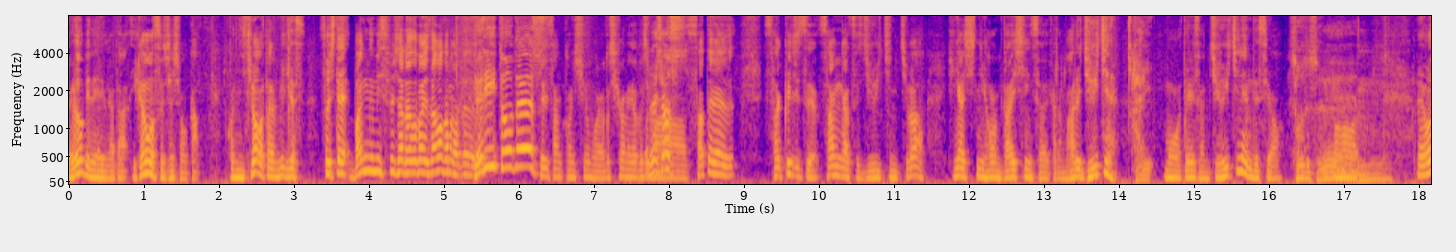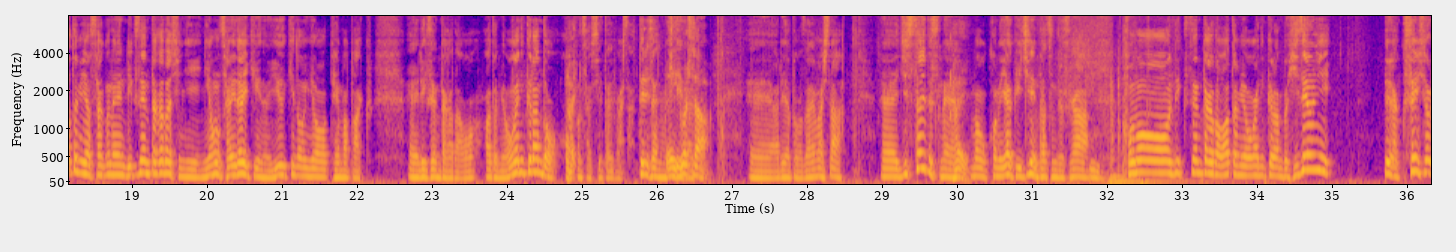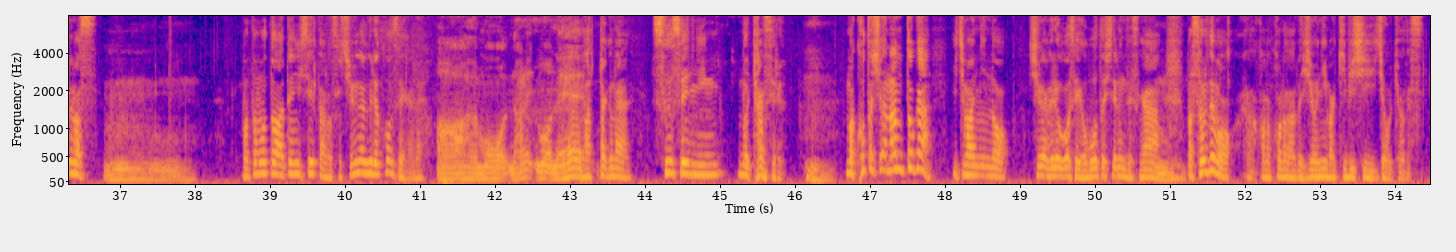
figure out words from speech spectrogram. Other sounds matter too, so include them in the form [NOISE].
土曜日の夕方、いかがお過ごしでしょうか？こんにちは、渡辺美希です。そして番組スペシャルアドバイザーはこの方です。テリー東です。テリーさん、今週もよろしくお願いいたします。ますさて、昨日3月11日は東日本大震災から丸11年。はい。もうテリーさん11年ですよ。そうですね。うんえーワタミは昨年、陸前高田市に日本最大級の有機農業テーマパーク、えー陸前高田をワタミオーガニックランドをオープンさせていただきました。テリーさんにも来ていただいて、えー来えーありがとうございました。えー実際ですね、はい。もうこの約1年経つんですが、この陸前高田ワタミオーガニックランド、非常にテリーさん苦戦しております。もともと当てにしていたのは修学旅行生がね、ああ、もう、なれ、もうね。全くない。数千人のキャンセル、まあ、今年はなんとか1万人の修学旅行生を呼ぼうとしてるんですが、まあ、それでもあこのコロナで非常に今厳しい状況です、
